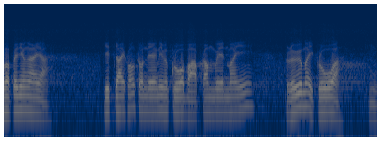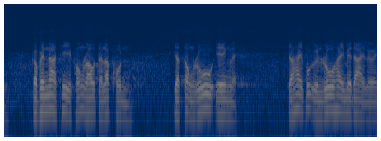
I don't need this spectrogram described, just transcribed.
ว่าเป็นยังไง อะ จิตใจของตนเองนี่มันกลัวบาปกรรมเวรไหม หรือไม่กลัวนี่ก็เป็นหน้าที่ของเราแต่ละคน จะต้องรู้เองแหละ จะให้ผู้อื่นรู้ให้ไม่ได้เลย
